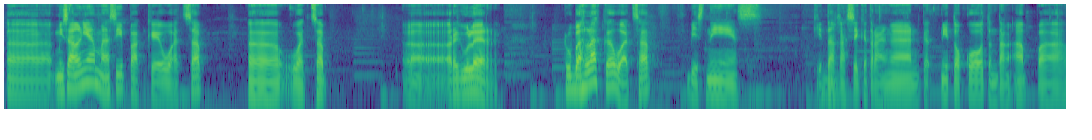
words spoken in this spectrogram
eh, misalnya masih pakai WhatsApp eh, WhatsApp eh, reguler. Rubahlah ke WhatsApp bisnis. Kita kasih keterangan, ke, ini toko tentang apa,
